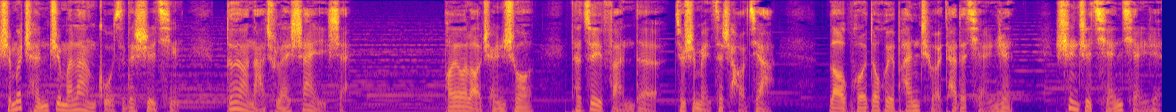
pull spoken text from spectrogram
什么陈芝麻烂谷子的事情，都要拿出来晒一晒。朋友老陈说，他最烦的就是每次吵架，老婆都会攀扯他的前任，甚至前前任。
